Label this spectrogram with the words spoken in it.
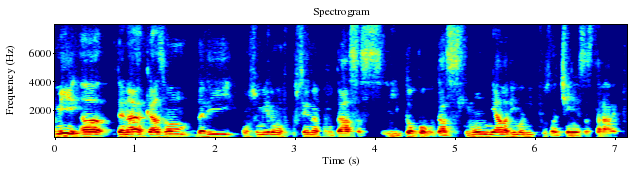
Ами, а, веднага казвам, дали консумирам вкусена вода с, или топла вода с лимон, няма да има никакво значение за здравето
